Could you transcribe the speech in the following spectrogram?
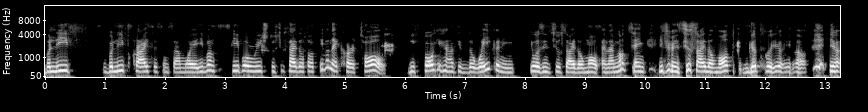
belief belief crisis in some way. Even people reach to suicidal thoughts. Even Eckhart Tolle, before he had his awakening, he was in suicidal mode. And I'm not saying if you're in suicidal mode, good for you, you know. yeah.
